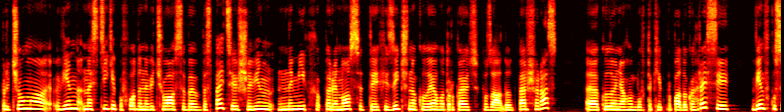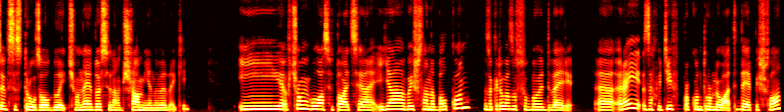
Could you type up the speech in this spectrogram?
Причому він настільки, походу, не відчував себе в безпеці, що він не міг переносити фізично, коли його торкають позаду. Перший раз, е, коли у нього був такий пропадок агресії, він вкусив сестру за обличчя. У неї досі там шрам є невеликий. І в чому була ситуація? Я вийшла на балкон, закрила за собою двері. Е, Рей захотів проконтролювати, де я пішла.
